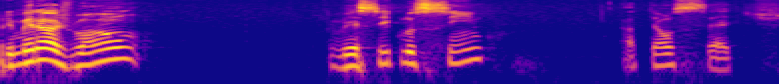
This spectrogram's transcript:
1 João, versículo 5 até o 7.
